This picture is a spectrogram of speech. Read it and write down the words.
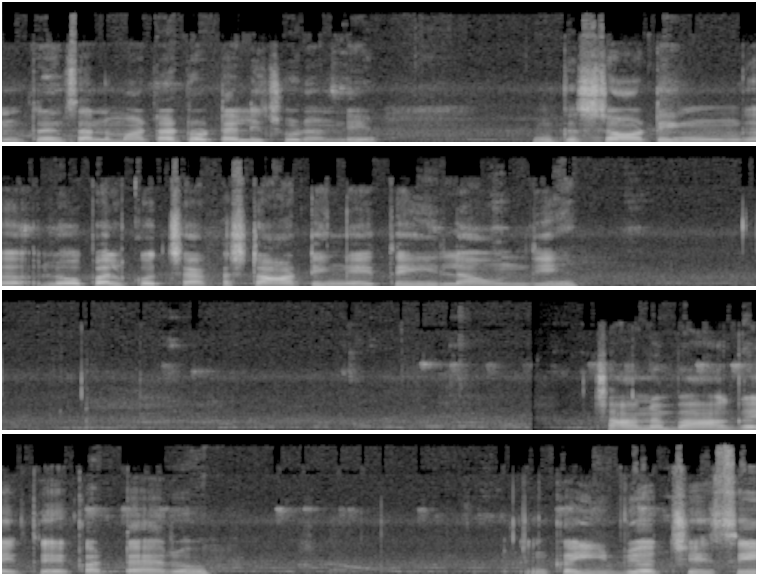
ఎంట్రన్స్ అనమాట టోటలీ చూడండి. ఇంకా స్టార్టింగ్ లోపలికి వచ్చాక స్టార్టింగ్ అయితే ఇలా ఉంది. చాలా బాగా అయితే కట్టారు. ఇంకా ఇవి వచ్చేసి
